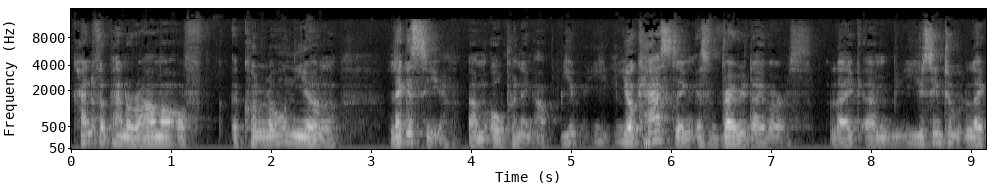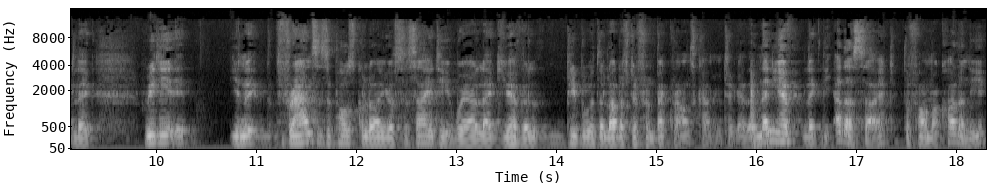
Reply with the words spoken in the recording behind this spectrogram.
kind of a panorama of a colonial legacy um, opening up. You, your casting is very diverse. Like um, you seem to like like really you know France is a post-colonial society where like you have a, people with a lot of different backgrounds coming together, and then you have like the other side, the former colony,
